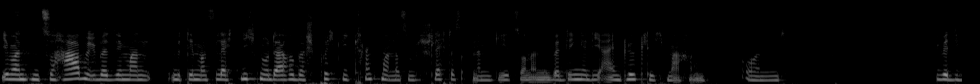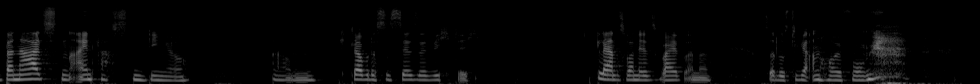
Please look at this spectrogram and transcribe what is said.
jemanden zu haben, über den man, mit dem man vielleicht nicht nur darüber spricht, wie krank man ist und wie schlecht es einem geht, sondern über Dinge, die einen glücklich machen. Und über die banalsten, einfachsten Dinge. Ähm, ich glaube, das ist sehr, sehr wichtig. Klar, das war jetzt, war jetzt eine sehr lustige Anhäufung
